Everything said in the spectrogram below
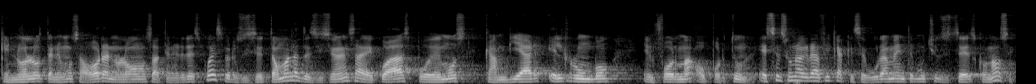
que no lo tenemos ahora, no lo vamos a tener después, pero si se toman las decisiones adecuadas podemos cambiar el rumbo en forma oportuna. Esa es una gráfica que seguramente muchos de ustedes conocen.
